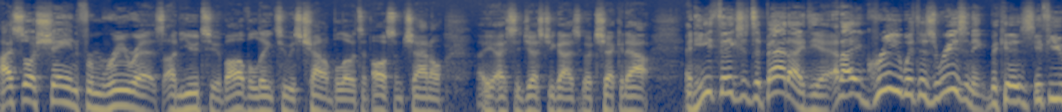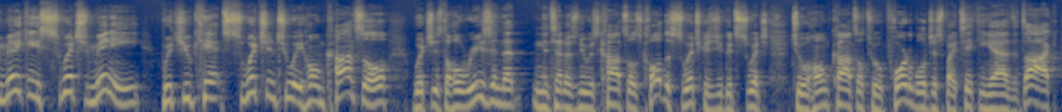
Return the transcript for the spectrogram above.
I saw Shane from Rerez on YouTube. I'll have a link to his channel below. It's an awesome channel. I, I, suggest you guys go check it out. And he thinks it's a bad idea, and I agree with his reasoning because if you make a Switch Mini, which you can't switch into a home console, which is the whole reason that Nintendo's newest console is called the Switch, because you could switch to a home console to a portable just by taking it out of the dock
